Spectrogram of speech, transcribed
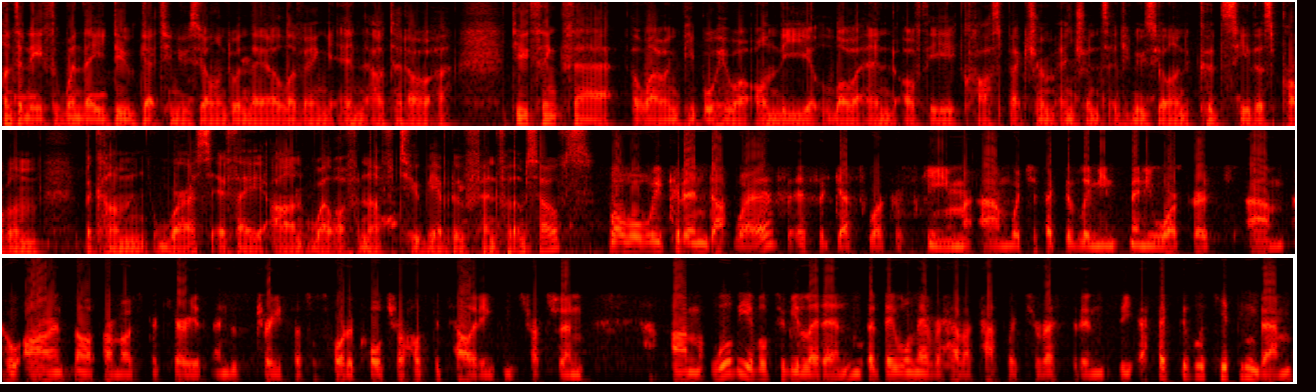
underneath when they do get to New Zealand, when they are living in Aotearoa. Do you think that allowing people who are on the lower end of the class spectrum entrance into New Zealand could see this problem become worse if they aren't well off enough to be able to fend for themselves? Well, what we could end up with is a guest worker scheme, um, which effectively means many workers um, who are in some of our most precarious industries, such as horticulture, hospitality, and construction, um, will be able to be let in, but they will never have a pathway to residency, effectively keeping them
